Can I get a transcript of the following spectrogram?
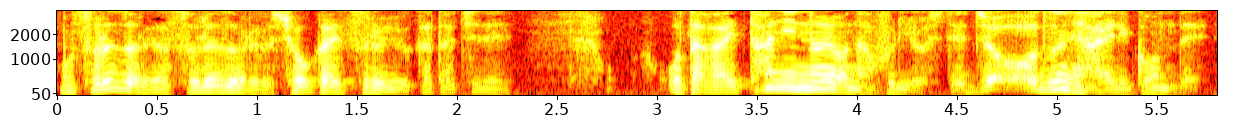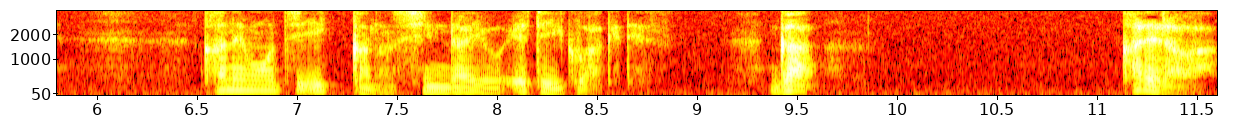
もうそれぞれがそれぞれを紹介するいう形でお互い他人のようなふりをして上手に入り込んで金持ち一家の信頼を得ていくわけです。が彼らは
